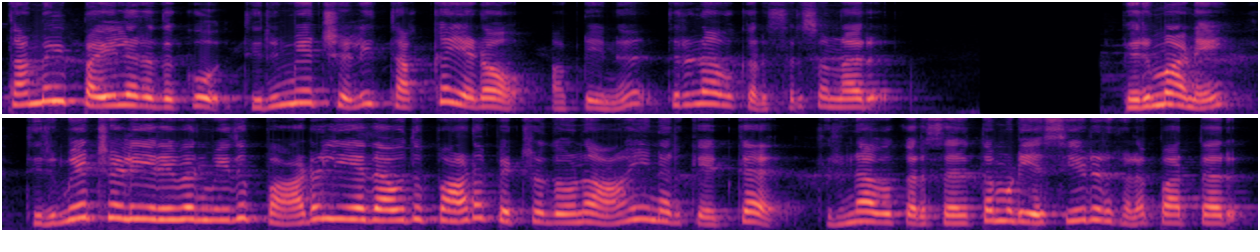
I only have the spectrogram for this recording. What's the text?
தமிழ் பயிலறதுக்கோ திருமேற்றலி தக்க இடம் அப்படின்னு திருநாவுக்கரசர் சொன்னார். பெருமானே திருமேற்றளி இறைவன் மீது பாடல் ஏதாவது பாட பெற்றதோன்னு ஆயனர் கேட்க திருநாவுக்கரசர் தம்முடைய சீடர்களை பார்த்தார்.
